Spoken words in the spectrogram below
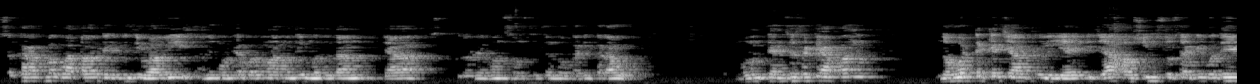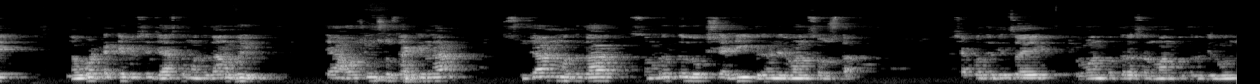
सकारात्मक वातावरण निर्मिती व्हावी आणि मोठ्या प्रमाणामध्ये मतदान त्या गृहनिर्माण संस्थेच्या लोकांनी करावं. म्हणून त्यांच्यासाठी आपण नव्वद टक्क्याची अट ठेवलेली आहे की ज्या हाऊसिंग सोसायटीमध्ये नव्वद टक्क्यापेक्षा जास्त मतदान होईल त्या हाऊसिंग सोसायटींना सुजान मतदार समृद्ध लोकशाही गृहनिर्माण संस्था अशा पद्धतीचं एक प्रमाणपत्र सन्मानपत्र देऊन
